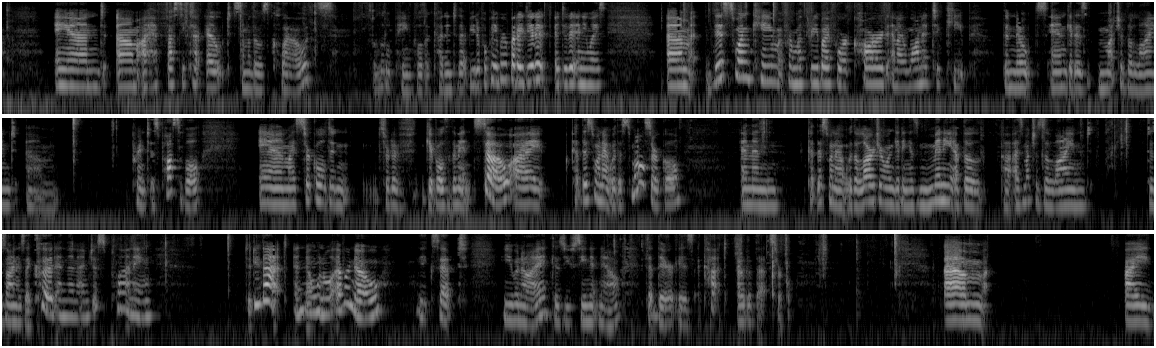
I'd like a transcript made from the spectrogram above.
And um, I have fussy cut out some of those clouds. It's a little painful to cut into that beautiful paper, but I did it. I did it anyways. Um, this one came from a three by four card and I wanted to keep the notes and get as much of the lined um, print as possible and my circle didn't sort of get both of them in. So I cut this one out with a small circle and then cut this one out with a larger one, getting as many of the, uh, as much as the lined design as I could. And then I'm just planning to do that. And no one will ever know, except you and I, because you've seen it now, that there is a cut out of that circle. Um, I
